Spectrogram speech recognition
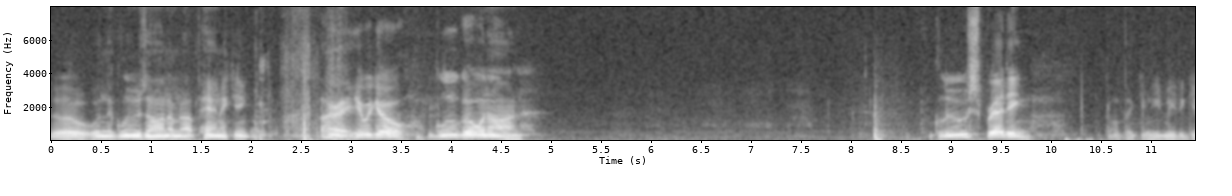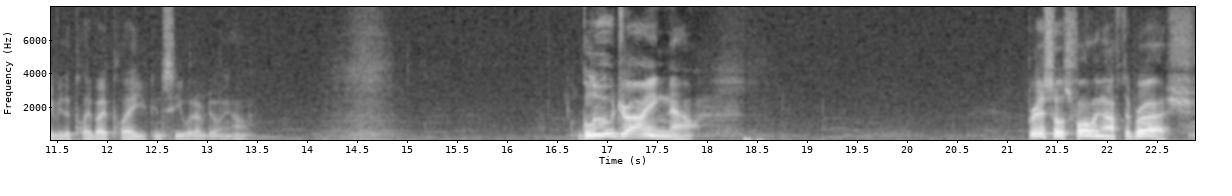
So when the glue's on, I'm not panicking. All right, here we go. Glue going on. Glue spreading. Don't think you need me to give you the play-by-play. -play. You can see what I'm doing, huh? Glue drying now. Bristles falling off the brush.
